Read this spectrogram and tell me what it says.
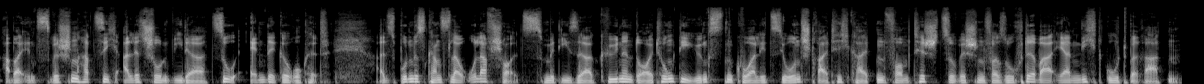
aber inzwischen hat sich alles schon wieder zu Ende geruckelt. Als Bundeskanzler Olaf Scholz mit dieser kühnen Deutung die jüngsten Koalitionsstreitigkeiten vom Tisch zu wischen versuchte, war er nicht gut beraten.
